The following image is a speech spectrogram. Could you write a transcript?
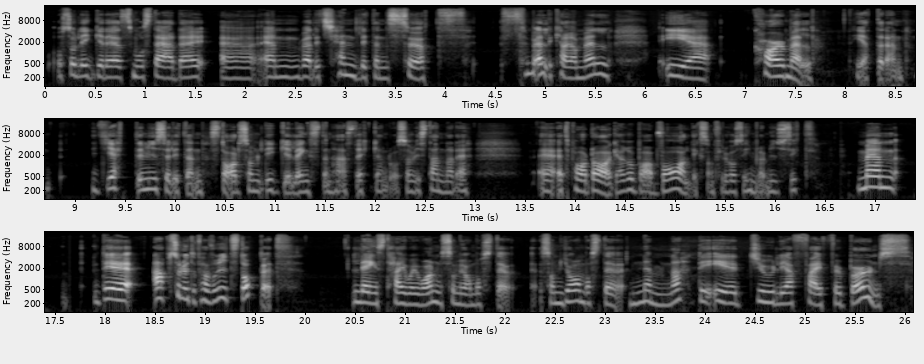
Och så ligger det små städer, eh, en väldigt känd liten söt smällkaramell är Carmel, heter den. Jättemysig liten stad som ligger längs den här sträckan då som vi stannade eh, ett par dagar och bara var liksom, för det var så himla mysigt. Men det absoluta favoritstoppet längs Highway 1 som jag måste, som jag måste nämna, det är Julia Pfeiffer Burns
